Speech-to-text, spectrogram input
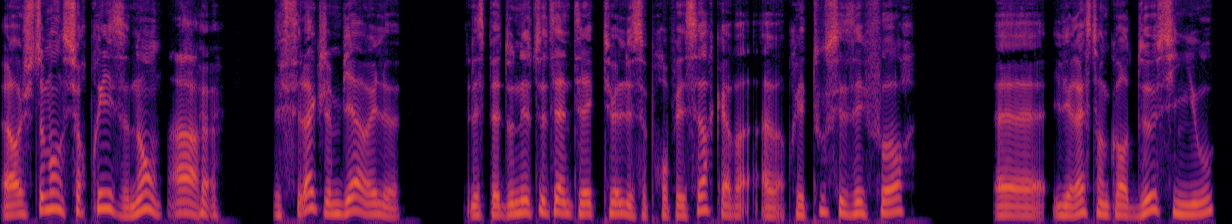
Alors justement surprise non. Ah. c'est là que j'aime bien ouais, le, l'espèce d'honnêteté intellectuelle de ce professeur qu'après tous ses efforts, euh, il reste encore deux signaux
